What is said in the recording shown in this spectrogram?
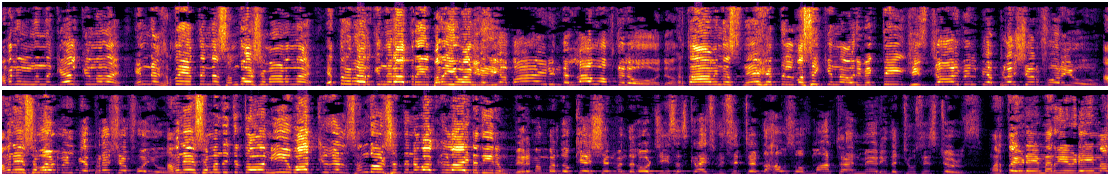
അവനിൽ നിന്ന് കേൾക്കുന്നത് എന്റെ ഹൃദയത്തിന്റെ സന്തോഷമാണെന്ന് എത്ര പേർക്ക് ഇന്ന് രാത്രിയിൽ പറയുവാൻ If we കഴിയും abide in the love of the Lord, കർത്താവിന്റെ സ്നേഹത്തിൽ വസിക്കുന്ന ഒരു വ്യക്തി His joy will be a pleasure for you. അവനെ word will be a pleasure for you. അവനെ സംബന്ധിച്ചിടത്തോളം ഈ വാക്കുകൾ സന്തോഷത്തിന്റെ വാക്കുകളായിട്ട് തീരും We remember the occasion when the Lord Jesus Christ visited the house of Martha and Mary, the two sisters. മർത്തയുടെയും മറിയയുടെയും ആ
